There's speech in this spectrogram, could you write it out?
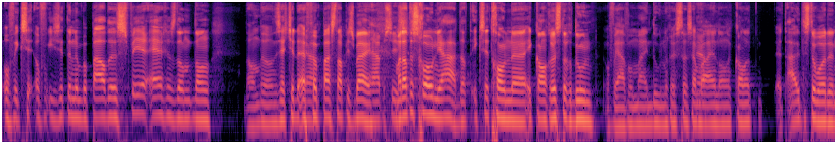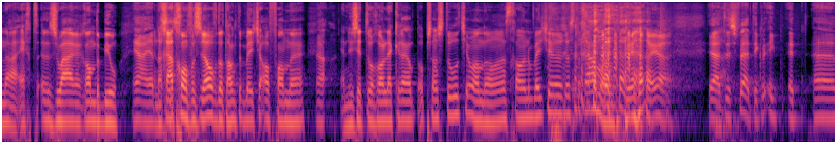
of, ik zit, of je zit in een bepaalde sfeer ergens, dan, dan, dan, dan zet je er even Ja. een paar stapjes bij. Ja, precies. Maar dat is gewoon, ja, dat, ik zit gewoon, eh, ik kan rustig doen. Of ja, voor mij doen rustig, zeg Ja. maar. En dan kan het het uiterste worden naar echt een zware randebiel. ja, ja, en dan gaat het gewoon vanzelf. Dat hangt een beetje af van... eh, Ja. En nu zitten we gewoon lekker op, op zo'n stoeltje, want dan is het gewoon een beetje rustig aan, man. ja, ja. Ja, het is vet. Ik, ik het, ehm,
